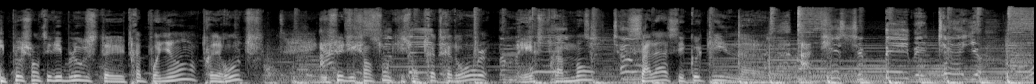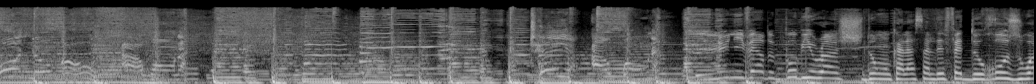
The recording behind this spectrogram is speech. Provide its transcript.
Il peut chanter des blues très, très poignants, très roots. Il fait des chansons qui sont très très drôles et extrêmement salaces et coquines. Bobby Rush, donc à la salle des fêtes de Rosoy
